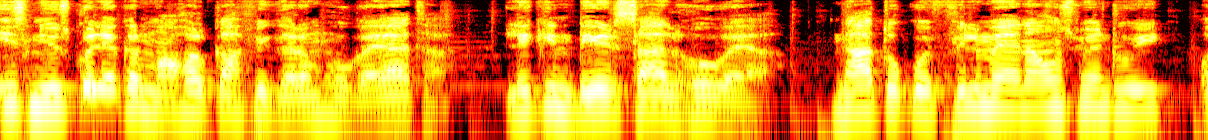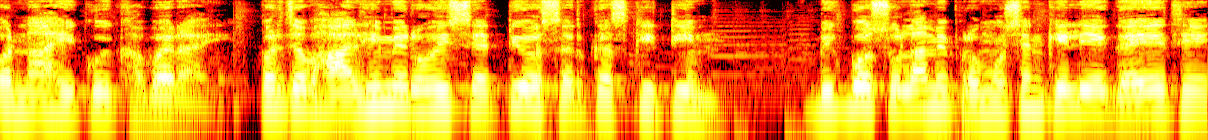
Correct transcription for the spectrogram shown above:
इस न्यूज़ को लेकर माहौल काफ़ी गर्म हो गया था। लेकिन डेढ़ साल हो गया। ना तो कोई फ़िल्म अनाउंसमेंट हुई और ना ही कोई खबर आई। पर जब हाल ही में रोहित शेट्टी और सर्कस की टीम बिग बॉस सोलह में प्रमोशन के लिए गए थे,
